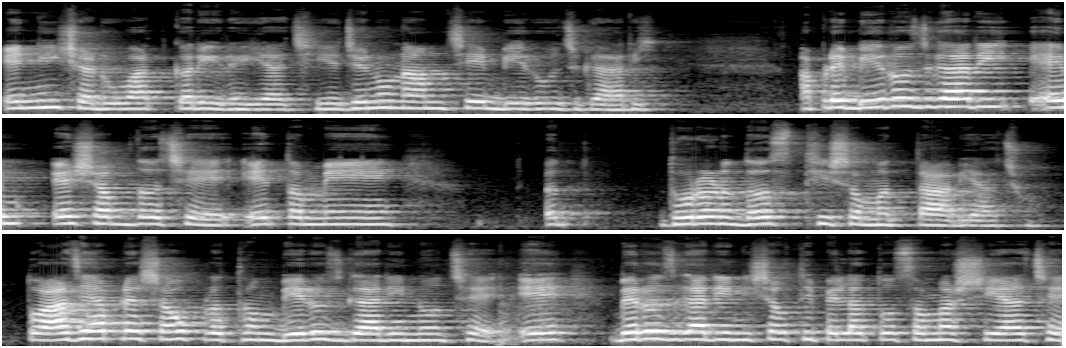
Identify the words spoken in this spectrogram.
એની શરૂઆત કરી રહ્યા છીએ, જેનું નામ છે બેરોજગારી. આપણે બેરોજગારી એમ, એ શબ્દ છે, એ તમે ધોરણ દસથી સમજતા આવ્યા છો. તો આજે આપણે સૌ પ્રથમ બેરોજગારીનો છે, એ બેરોજગારીની સૌથી પહેલાં તો સમસ્યા છે,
